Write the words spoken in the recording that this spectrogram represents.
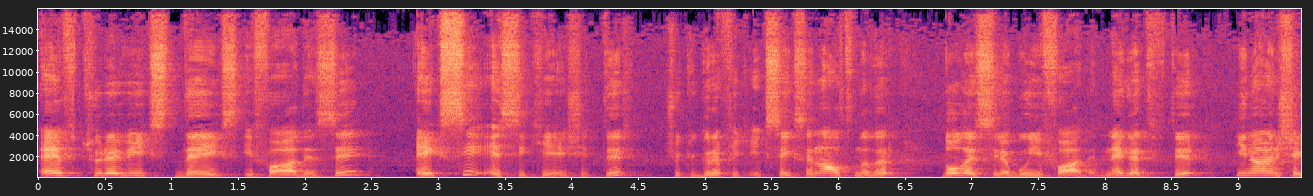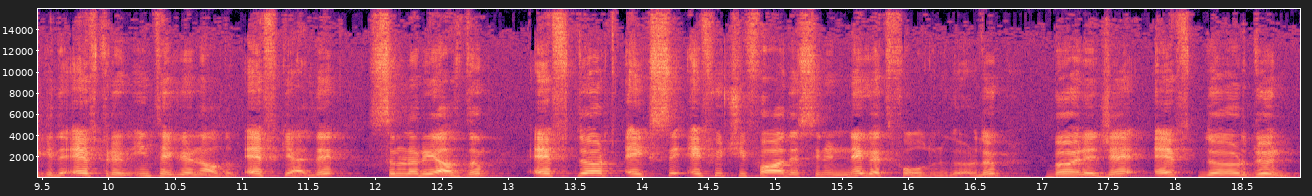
f türev x dx ifadesi eksi s2'ye eşittir. Çünkü grafik x eksenin altındadır. Dolayısıyla bu ifade negatiftir. Yine aynı şekilde f türevin integralini aldım. f geldi. Sınırları yazdım. F4 eksi F3 ifadesinin negatif olduğunu gördüm. Böylece F4'ün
